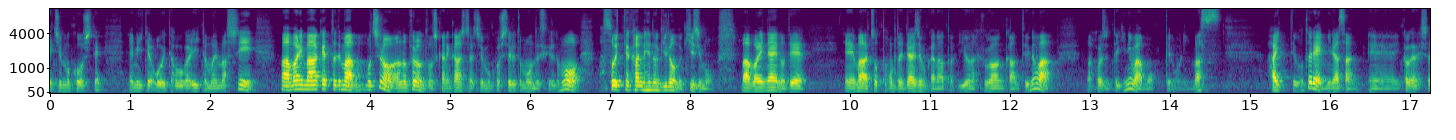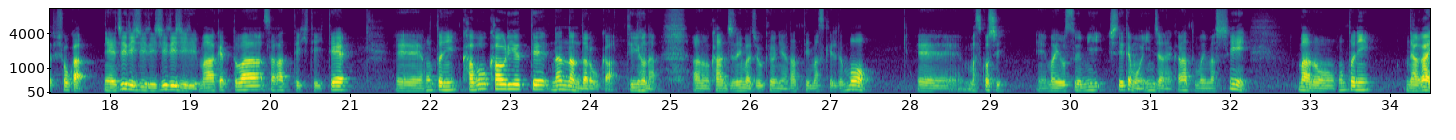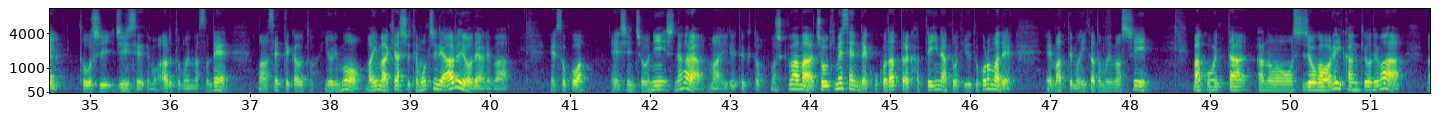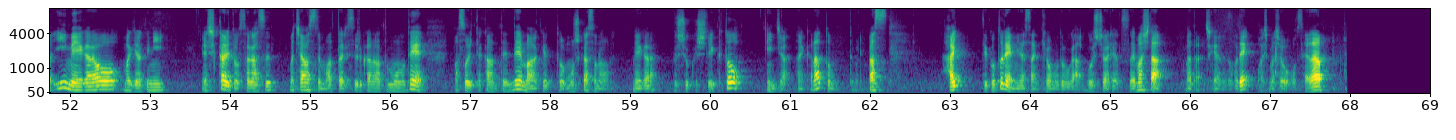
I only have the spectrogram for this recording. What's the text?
注目をして見ておいた方がいいと思いますし、まあ、まりマーケットで、まあ、もちろんあのプロの投資家に関しては注目をしていると思うんですけれどもそういった関連の議論の記事も、まあ、あまりないので、え、まあちょっと本当に大丈夫かなというような不安感というのは、ま、個人的には持っております。はい、ということで皆さん、えー、いかがでしたでしょうか？えー、じりじりじりじりマーケットは下がってきていて、えー、本当に株を買う理由って何なんだろうか？っていうようなあの感じの今状況にはなっていますけれども、えーまあ、少し、えーまあ、様子見していてもいいんじゃないかなと思いますし、まあ、あの本当に長い投資人生でもあると思いますので、まあ、競って買うというよりも、まあ、今キャッシュ手持ちであるようであれば、え、そこは慎重にしながらま入れていくともしくはま長期目線でここだったら買っていいなというところまで待ってもいいかと思いますしまあ、こういったあの市場が悪い環境では、ま、いい銘柄をま逆にしっかりと探す、ま、チャンスでもあったりするかなと思うので、ま、そういった観点でマーケットもしくはその銘柄物色していくといいんじゃないかなと思っております。はいということで皆さん今日も動画ご視聴ありがとうございました。また次回の動画でお会いしましょう。さよなら。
